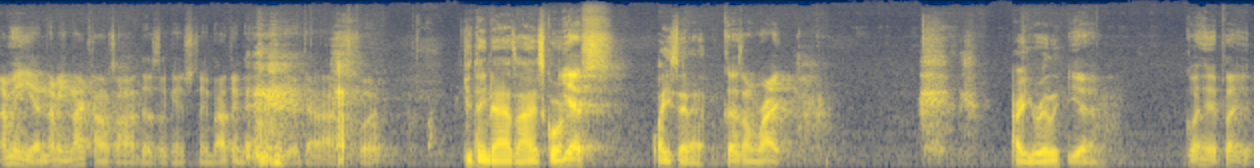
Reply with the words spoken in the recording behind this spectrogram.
I mean, yeah. I mean, night comes on. Does look interesting, but I think the hate you give got a high score. You think that has a high score? Yes, Why you say that? because I'm right. Are you really? Yeah. Go ahead, play it.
